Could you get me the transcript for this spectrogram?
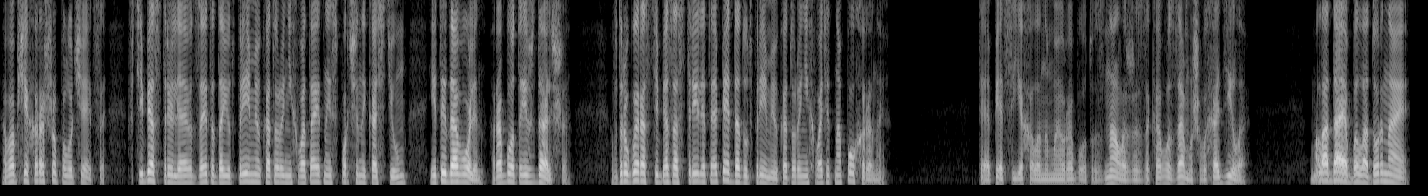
А вообще хорошо получается. В тебя стреляют, за это дают премию, которой не хватает на испорченный костюм, и ты доволен, работаешь дальше. В другой раз тебя застрелят и опять дадут премию, которой не хватит на похороны. Ты опять съехала на мою работу. Знала же, за кого замуж выходила. Молодая была, дурная.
